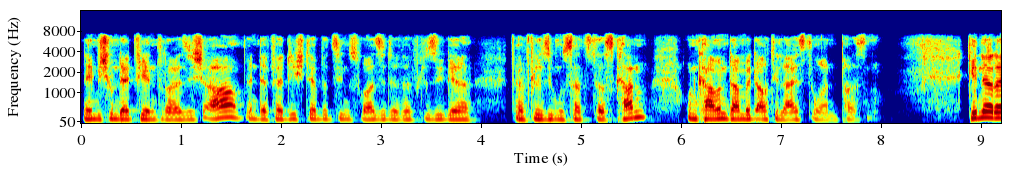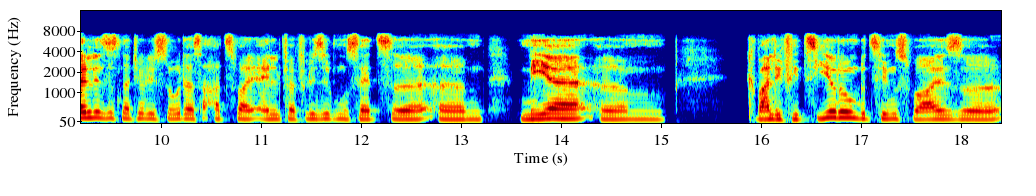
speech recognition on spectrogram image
nämlich 134a, wenn der Verdichter beziehungsweise der Verflüssiger, Verflüssigungssatz das kann und kann man damit auch die Leistung anpassen. Generell ist es natürlich so, dass A2L Verflüssigungssätze ähm, mehr ähm, Qualifizierung beziehungsweise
